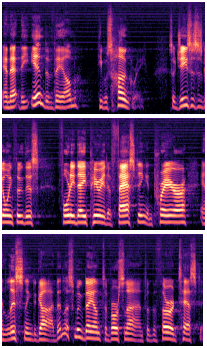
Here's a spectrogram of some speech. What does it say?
and at the end of them, he was hungry. So Jesus is going through this 40 day period of fasting and prayer and listening to God. Then let's move down to verse 9 for the third testing.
